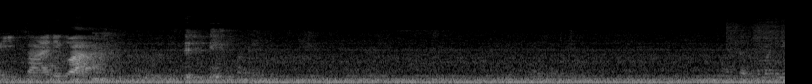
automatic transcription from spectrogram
นี้ซ้ายดีกว่าแต่ทำไมอีก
